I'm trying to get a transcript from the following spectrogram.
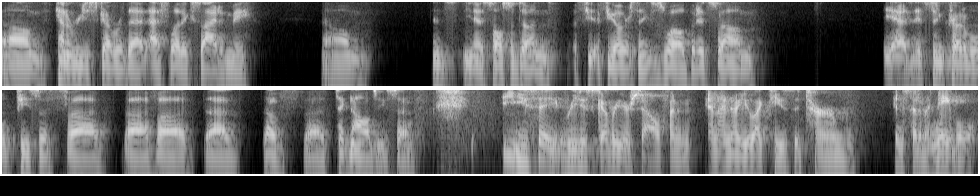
Um, kind of rediscover that athletic side of me. Um, and it's, you know, it's also done a few, a few other things as well, but it's, um, yeah, it's, it's an incredible piece of, uh, of, uh, uh, of uh, technology. So you say rediscover yourself, and, and I know you like to use the term instead of enable,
